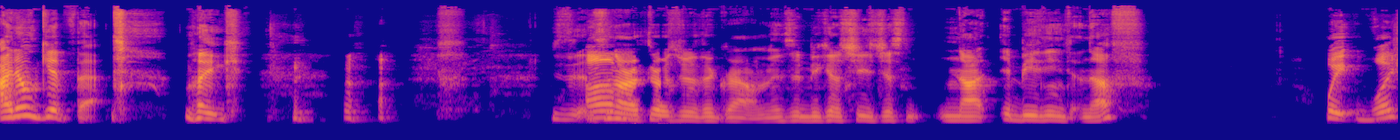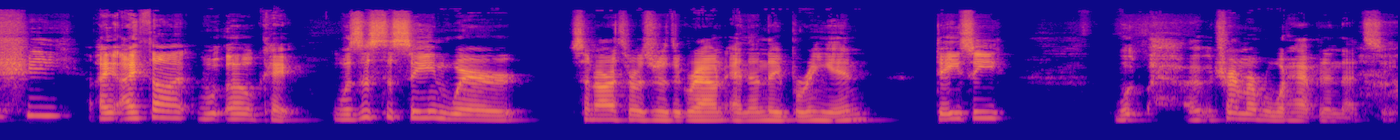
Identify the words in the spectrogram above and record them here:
I don't get that. like, Sonara Um, throws her to the ground. Is it because she's just not obedient enough? Wait, was she? I, I thought, okay, was this the scene where Sonara throws her to the ground and then they bring in Daisy? What, I'm trying to remember what happened in that scene.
